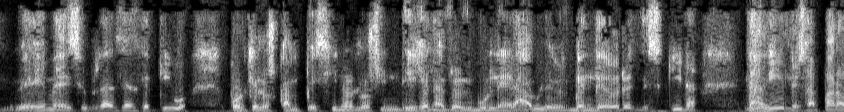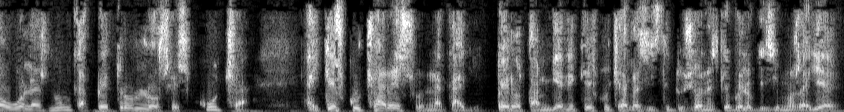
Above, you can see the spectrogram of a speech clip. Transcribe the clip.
déjeme decir ese adjetivo, porque los campesinos, los indígenas, los vulnerables, los vendedores de esquina, nadie les ha parado bolas nunca. Petro los escucha. Hay que escuchar eso en la calle, pero también hay que escuchar las instituciones, que fue lo que hicimos ayer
